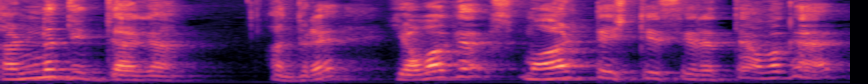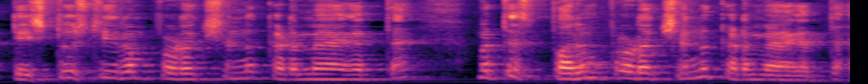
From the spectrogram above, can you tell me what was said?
ಸಣ್ಣದಿದ್ದಾಗ ಅಂದರೆ ಯಾವಾಗ ಸ್ಮಾಲ್ ಟೆಸ್ಟಿಸ್ ಇರುತ್ತೆ, ಅವಾಗ ಟೆಸ್ಟೋಸ್ಟಿರಮ್ ಪ್ರೊಡಕ್ಷನ್ನು ಕಡಿಮೆ ಆಗುತ್ತೆ ಮತ್ತು ಸ್ಪರ್ಮ್ ಪ್ರೊಡಕ್ಷನ್ನು ಕಡಿಮೆ ಆಗುತ್ತೆ.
